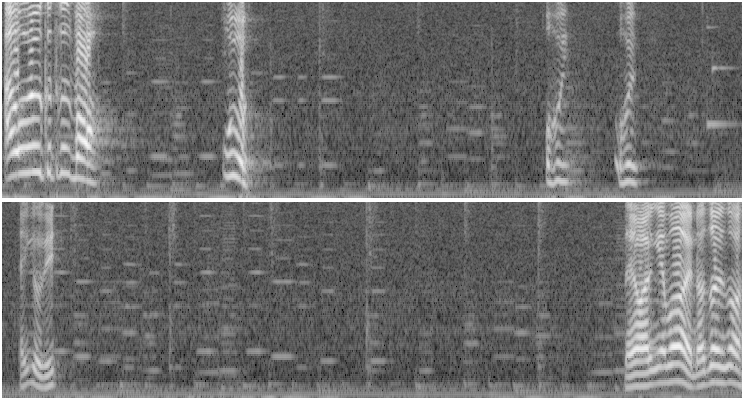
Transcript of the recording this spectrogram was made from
À ui con, con bò. Ui. Ôi Ôi. Đánh kiểu gì Đây rồi, anh em ơi, Nó rơi rồi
